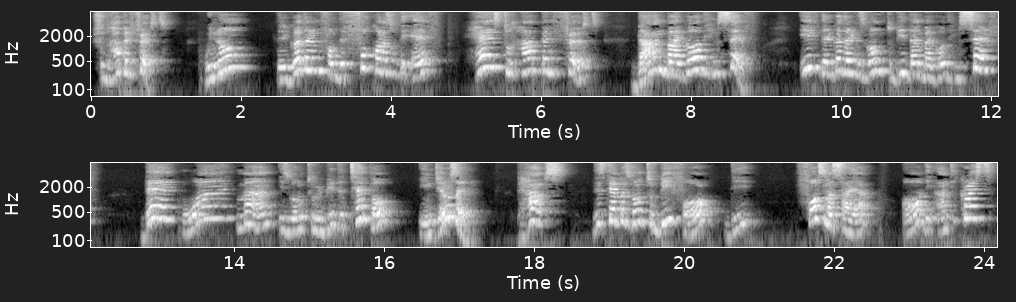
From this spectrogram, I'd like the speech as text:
should happen first. We know the gathering from the four corners of the earth has to happen first, done by God Himself. If the gathering is going to be done by God Himself, man is going to rebuild the temple in Jerusalem? Perhaps this temple is going to be for the false Messiah or the Antichrist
